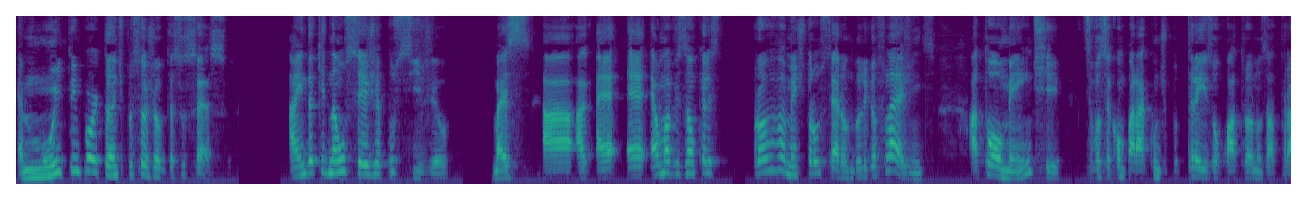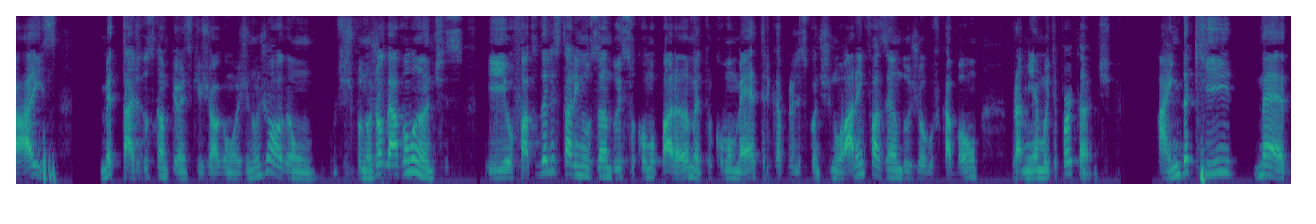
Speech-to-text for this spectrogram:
é muito importante para o seu jogo ter sucesso. Ainda que não seja possível. Mas a, a, é, é, é uma visão que eles provavelmente trouxeram do League of Legends. Atualmente, se você comparar com, tipo, três ou quatro anos atrás, metade dos campeões que jogam hoje não jogam, tipo, não jogavam antes. E o fato deles estarem usando isso como parâmetro, como métrica, para eles continuarem fazendo o jogo ficar bom, para mim é muito importante. Ainda que, né,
